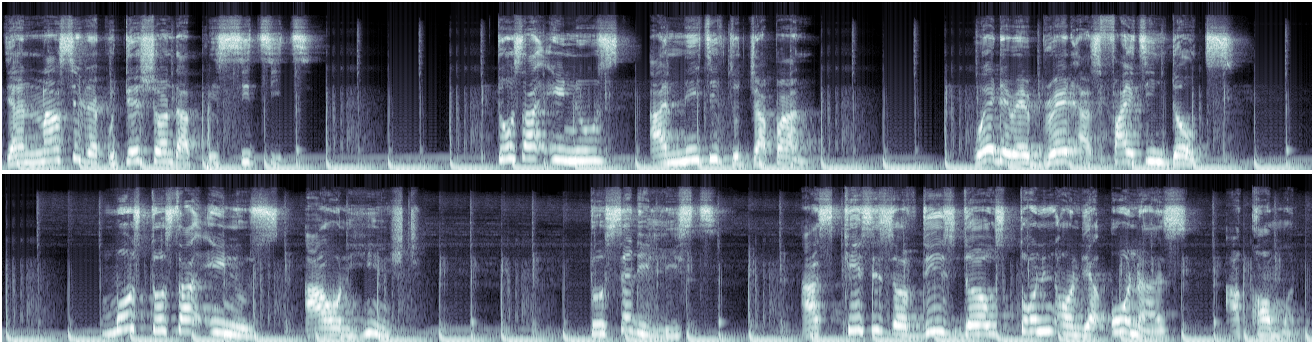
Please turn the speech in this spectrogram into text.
their nasty reputation that precedes it. Tosa Inus are native to Japan, where they were bred as fighting dogs. Most Tosa Inus are unhinged. To say the least, as cases of these dogs turning on their owners are common.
